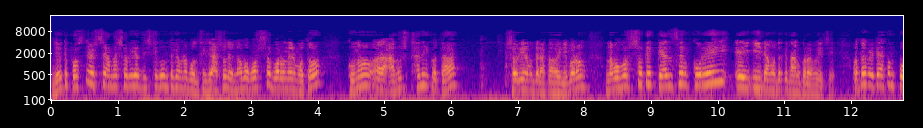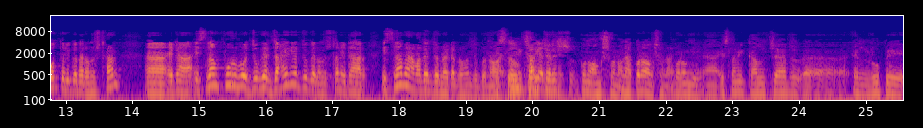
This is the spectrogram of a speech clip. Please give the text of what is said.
যেহেতু প্রশ্ন এসছে আমরা সরিয়া দৃষ্টিকোণ থেকে আমরা বলছি যে আসলে নববর্ষ বরণের মতো কোন আনুষ্ঠানিকতা শরীরের মধ্যে রাখা হয়নি বরং নববর্ষকে ক্যান্সেল করেই এই ঈদ আমাদেরকে দান করা হয়েছে। অতএব এটা এখন পৌত্তরিকতার অনুষ্ঠান। এটা ইসলাম পূর্ব যুগের জাহিলিয়ত যুগের অনুষ্ঠান। এটা আর ইসলামে আমাদের জন্য এটা গ্রহণযোগ্য নয়। কোনো অংশ নয়। না কোনো অংশ নয়। বরং ইসলামিক কালচার এর রূপে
